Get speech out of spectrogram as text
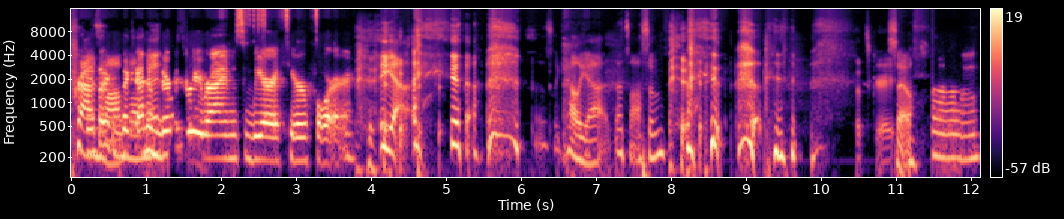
Proud These are mom. the kind of moment. nursery rhymes we are here for. yeah. I was like, hell yeah, that's awesome. That's great. so Um,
